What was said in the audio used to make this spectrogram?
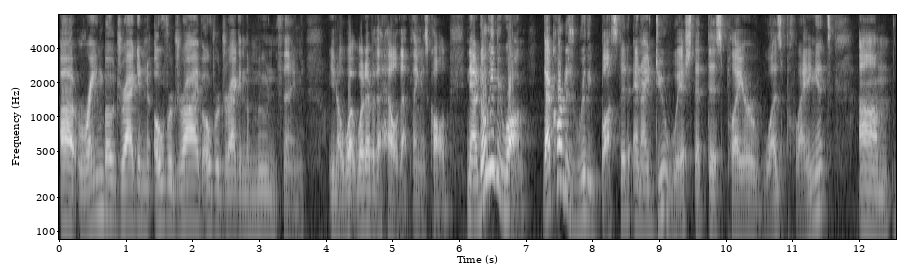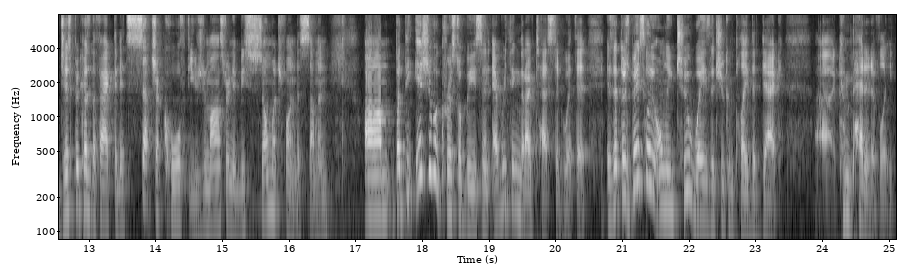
uh, Rainbow Dragon Overdrive, Overdragon the Moon thing. You know, what whatever the hell that thing is called. Now, don't get me wrong, that card is really busted, and I do wish that this player was playing it. Um, just because the fact that it's such a cool fusion monster and it'd be so much fun to summon. Um, but the issue with Crystal Beast and everything that I've tested with it is that there's basically only two ways that you can play the deck uh, competitively.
